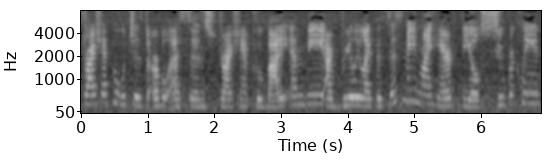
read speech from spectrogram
dry shampoo, which is the Herbal Essence Dry Shampoo Body Envy. I really like this. This made my hair feel super clean.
